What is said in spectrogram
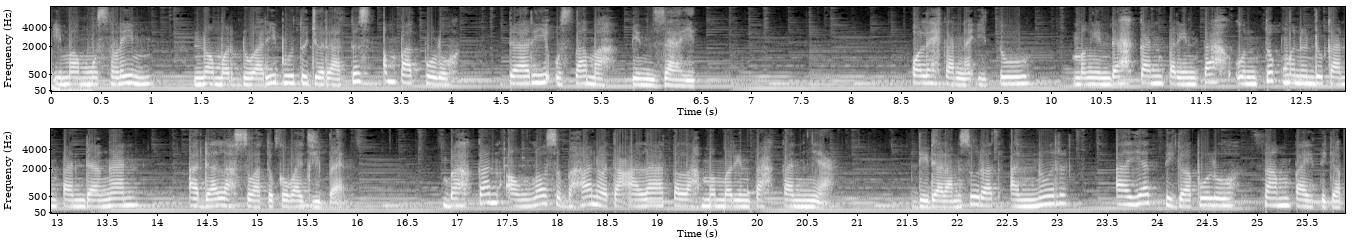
Imam Muslim nomor 2740 dari Ustamah bin Zaid. Oleh karena itu, mengindahkan perintah untuk menundukkan pandangan adalah suatu kewajiban. Bahkan Allah Subhanahu wa taala telah memerintahkannya di dalam surat An-Nur ayat 30 sampai 31.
